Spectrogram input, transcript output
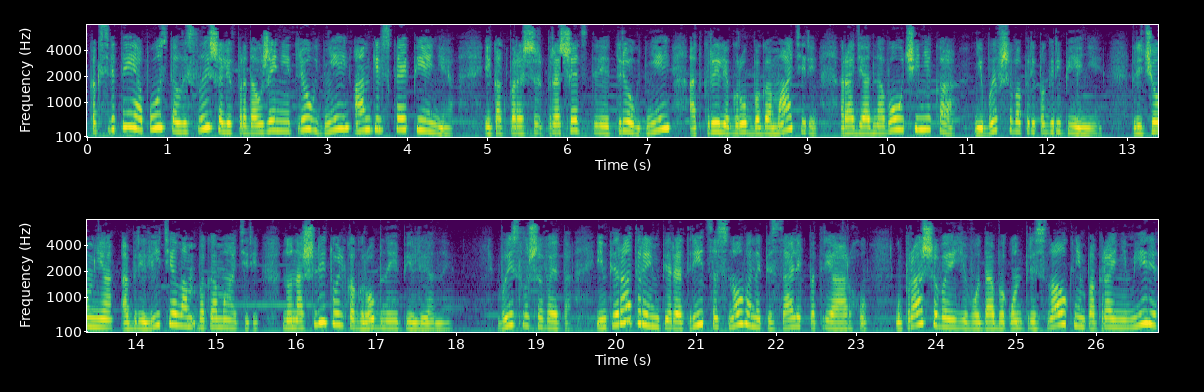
как святые апостолы слышали в продолжении трех дней ангельское пение, и как по прошествии трех дней открыли гроб Богоматери ради одного ученика, не бывшего при погребении, причем не обрели телом Богоматери, но нашли только гробные пелены. Выслушав это, император и императрица снова написали к патриарху, упрашивая его, дабы он прислал к ним, по крайней мере,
